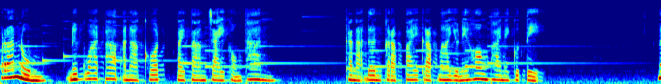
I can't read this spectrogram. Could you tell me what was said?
พระหนุ่มนึกวาดภาพอนาคตไปตามใจของท่าน ขณะเดินกลับไปกลับมาอยู่ในห้องภายในกุฏิใน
